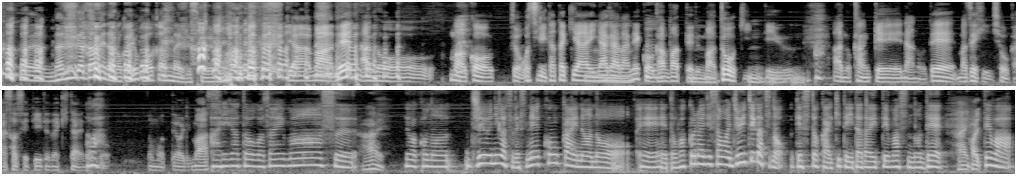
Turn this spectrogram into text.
何がダメなのかよくわかんないですけれども。いや、まあね、あのー、まあこう、ちょお尻叩き合いながらね、こう頑張ってる、まあ同期っていう、あの関係なので、まあぜひ紹介させていただきたいなと思っております。ありがとうございます。はい。ではこの12月ですね、今回のあの、えっ、ー、と、わくらじさんは11月のゲスト会来ていただいてますので、はい。では、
